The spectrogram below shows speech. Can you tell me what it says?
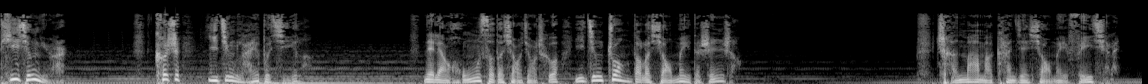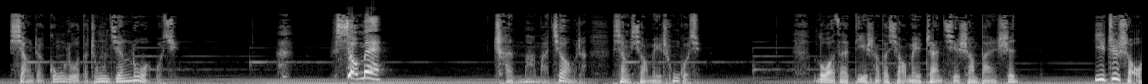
提醒女儿，可是已经来不及了。那辆红色的小轿车已经撞到了小妹的身上。陈妈妈看见小妹飞起来，向着公路的中间落过去。小妹，陈妈妈叫着向小妹冲过去。落在地上的小妹站起上半身，一只手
